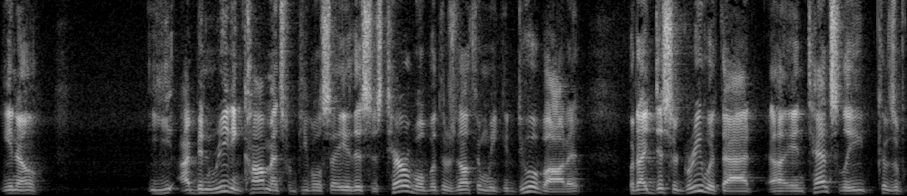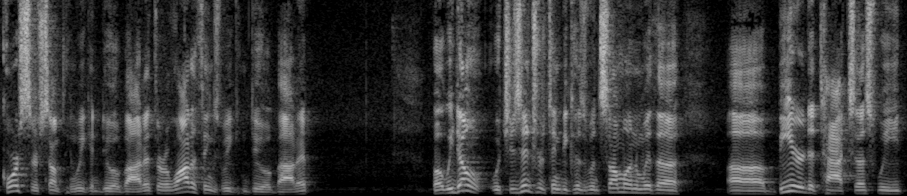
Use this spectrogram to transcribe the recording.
you know, I've been reading comments from people say this is terrible, but there's nothing we can do about it. But I disagree with that uh, intensely because, of course, there's something we can do about it. There are a lot of things we can do about it, but we don't, which is interesting because when someone with a uh, beard attacks us, we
